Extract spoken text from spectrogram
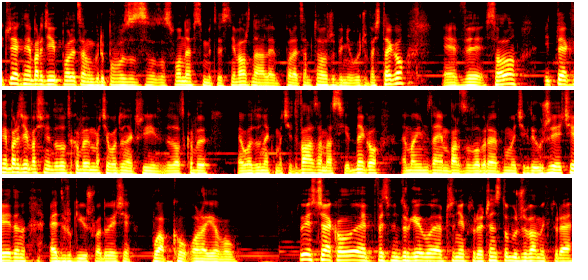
I tu jak najbardziej polecam grupowo zas- zasłonę, w sumie to jest nieważne, ale polecam to, żeby nie używać tego e, w solo. I tu jak najbardziej właśnie dodatkowy macie ładunek, czyli dodatkowy e, ładunek macie dwa zamiast jednego, e, moim zdaniem bardzo dobre w momencie, gdy użyjecie jeden, e, drugi już ładujecie pułapką olejową. Tu jeszcze jako e, powiedzmy drugie ulepszenie, które często używamy, które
